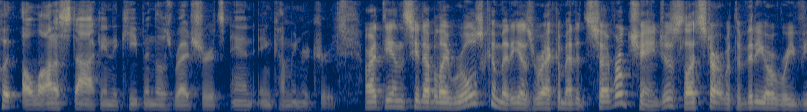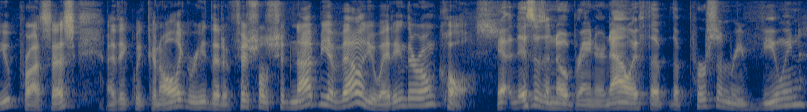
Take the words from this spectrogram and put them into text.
put a lot of stock into keeping those red shirts and incoming recruits. All right, the NCAA Rules Committee has recommended several changes. Let's start with the video review process. I think we can all agree that officials should not be evaluating their own calls. Yeah, this is a no-brainer. Now, if the, the person reviewing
